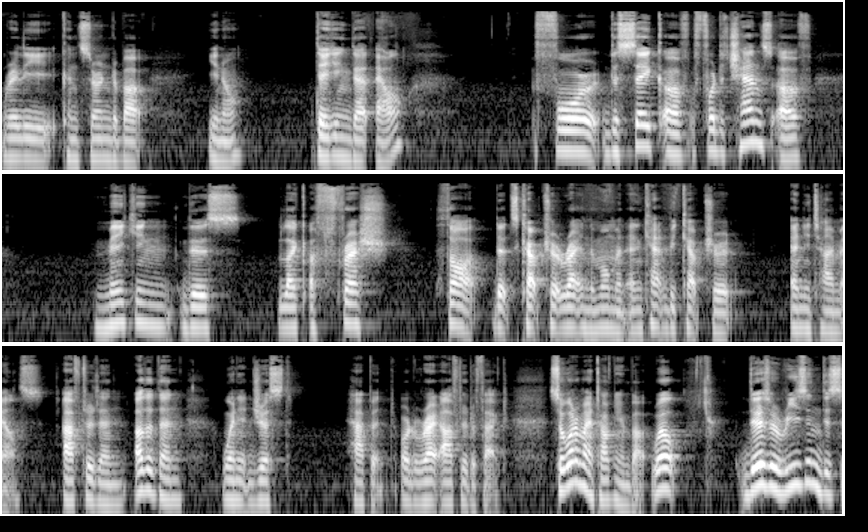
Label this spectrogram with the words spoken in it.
really concerned about, you know, taking that L. For the sake of, for the chance of making this like a fresh thought that's captured right in the moment and can't be captured anytime else after then, other than when it just happened or right after the fact. So, what am I talking about? Well, there's a reason this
